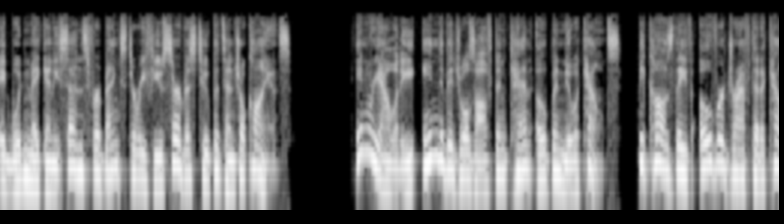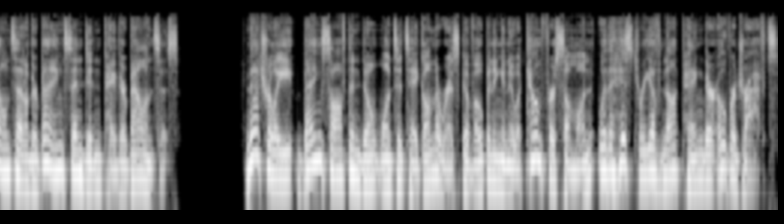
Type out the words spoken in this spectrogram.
It wouldn't make any sense for banks to refuse service to potential clients. In reality, individuals often can't open new accounts because they've overdrafted accounts at other banks and didn't pay their balances. Naturally, banks often don't want to take on the risk of opening a new account for someone with a history of not paying their overdrafts.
